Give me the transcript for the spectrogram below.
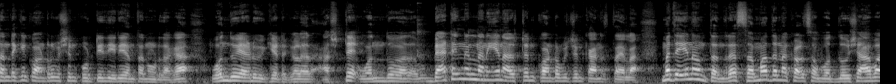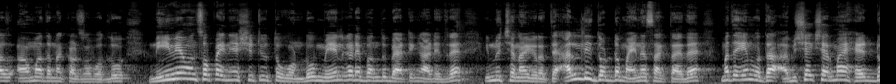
ತಂಡಕ್ಕೆ ಕಾಂಟ್ರಿಬ್ಯೂಷನ್ ಕೊಟ್ಟಿದ್ದೀರಿ ಅಂತ ನೋಡಿದಾಗ ಒಂದು ಎರಡು ವಿಕೆಟ್ಗಳ ಅಷ್ಟೇ ಒಂದು ಬ್ಯಾಟಿಂಗ್ನಲ್ಲಿ ನನಗೇನು ಅಷ್ಟೇನು ಕಾಂಟ್ರಿಬ್ಯೂಷನ್ ಕಾಣಿಸ್ತಾ ಇಲ್ಲ. ಮತ್ತೆ ಏನು ಅಂತಂದರೆ ಸಮಾಧಾನ ಕಳಿಸೋ ಬದಲು ಶಹಬಾಜ್ ಅಹಮದನ್ನ ಕಳಿಸೋ ಬದಲು ನೀವೇ ಒಂದು ಸ್ವಲ್ಪ ಇನಿಷಿಯೇಟಿವ್ ತಗೊಂಡು ಮೇಲ್ಗಡೆ ಬಂದು ಬ್ಯಾಟಿಂಗ್ ಆಡಿದ್ರೆ ಇನ್ನೂ ಚೆನ್ನಾಗಿರುತ್ತೆ. ಅಲ್ಲಿ ದೊಡ್ಡ ಮೈನಸ್ ಆಗ್ತಾ ಇದೆ. ಮತ್ತೆ ಏನು ಗೊತ್ತಾ ಅಭಿಷೇಕ್ ಶರ್ಮಾ ಹೆಡ್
